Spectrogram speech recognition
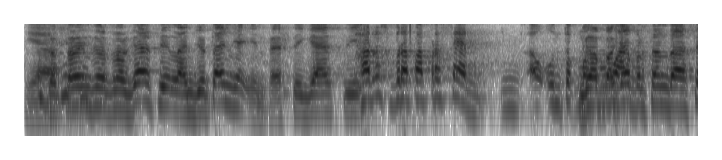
Ya. Setelah interogasi lanjutannya investigasi. Harus berapa persen uh, untuk Nggak pakai persentase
